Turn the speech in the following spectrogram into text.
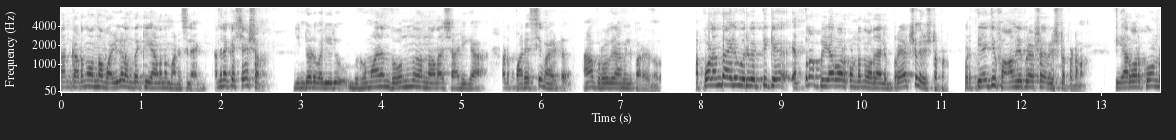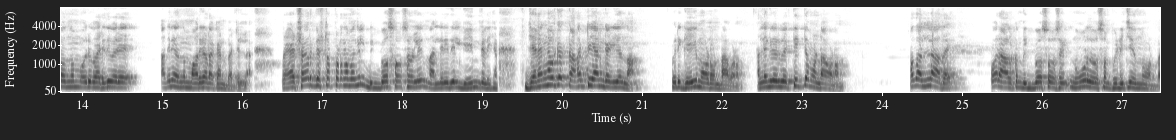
താൻ കടന്നു വന്ന വഴികൾ എന്തൊക്കെയാണെന്ന് മനസ്സിലാക്കി. അതിനൊക്കെ ശേഷം ജിൻഡോയുടെ വലിയൊരു ബഹുമാനം തോന്നുന്നു എന്നാണ് ശാരിക അവിടെ പരസ്യമായിട്ട് ആ പ്രോഗ്രാമിൽ പറയുന്നത്. അപ്പോൾ എന്തായാലും ഒരു വ്യക്തിക്ക് എത്ര പി ആർ വർക്ക് ഉണ്ടെന്ന് പറഞ്ഞാലും പ്രേക്ഷകർ ഇഷ്ടപ്പെടും പ്രത്യേകിച്ച് ഫാമിലി പ്രേക്ഷകർ ഇഷ്ടപ്പെടണം. പി ആർ വർക്ക് കൊണ്ടൊന്നും ഒരു പരിധിവരെ അതിനെയൊന്നും മറികടക്കാൻ പറ്റില്ല. പ്രേക്ഷകർക്ക് ഇഷ്ടപ്പെടണമെങ്കിൽ ബിഗ് ബോസ് ഹൗസിനുള്ളിൽ നല്ല രീതിയിൽ ഗെയിം കളിക്കണം ജനങ്ങൾക്ക് കണക്ട് ചെയ്യാൻ കഴിയുന്ന ഒരു ഗെയിം അവിടെ ഉണ്ടാവണം. അല്ലെങ്കിൽ ഒരു വ്യക്തിത്വം ഉണ്ടാവണം. അതല്ലാതെ ഒരാൾക്കും ബിഗ് ബോസ് ഹൗസിൽ നൂറ് ദിവസം പിടിച്ചു നിന്നുകൊണ്ട്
